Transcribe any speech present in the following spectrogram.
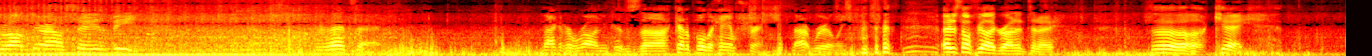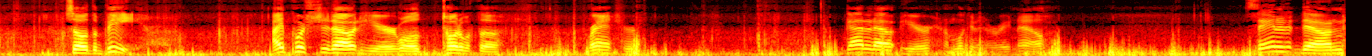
go out there and I'll show you the beach. That's at. I'm not gonna run because uh, I kind of pulled a hamstring. Not really. I just don't feel like running today. Okay. So the B. I pushed it out here. Well, towed it with the rancher. Got it out here. I'm looking at it right now. Sanded it down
